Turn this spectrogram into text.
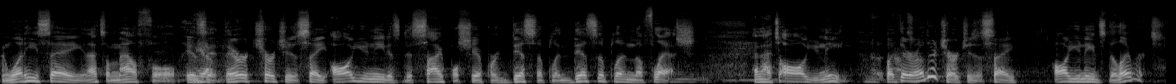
And what he's saying, that's a mouthful, is yeah. that there are churches say all you need is discipleship or discipline, discipline the flesh. And that's all you need. No, but there are other churches that say all you need is deliverance.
